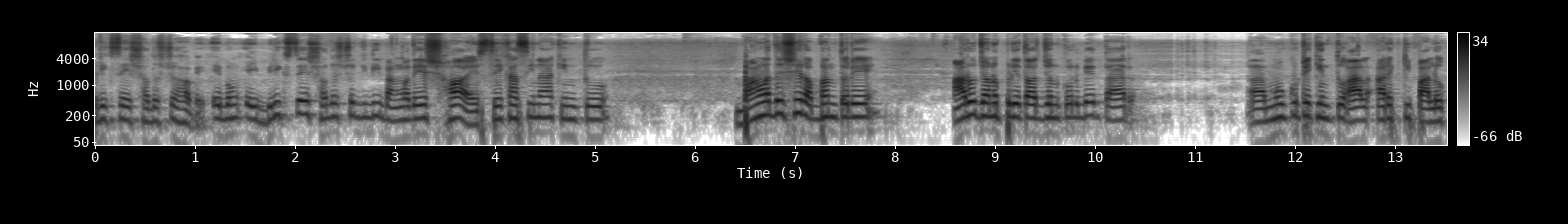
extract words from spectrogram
ব্রিক্সের সদস্য হবে। এবং এই ব্রিক্সের সদস্য যদি বাংলাদেশ হয়, শেখ হাসিনা কিন্তু বাংলাদেশের অভ্যন্তরে আরও জনপ্রিয়তা অর্জন করবে। তার মুকুটে কিন্তু আর, আরেকটি পালক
